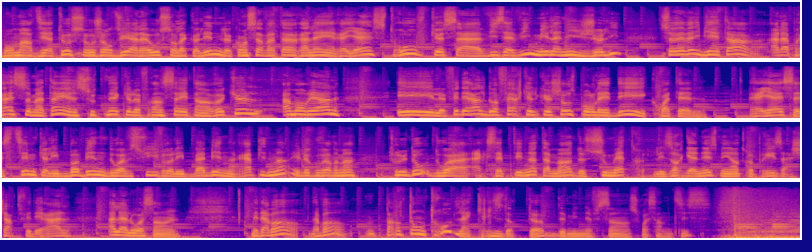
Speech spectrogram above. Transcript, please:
Bon mardi à tous. Aujourd'hui, à la hausse sur la colline, le conservateur Alain Reyes trouve que sa vis-à-vis Mélanie Joly se réveille bien tard. À la presse ce matin, elle soutenait que le français est en recul à Montréal et le fédéral doit faire quelque chose pour l'aider, croit-elle. Reyes estime que les bobines doivent suivre les babines rapidement et le gouvernement Trudeau doit accepter notamment de soumettre les organismes et entreprises à charte fédérale à la loi 101. Mais d'abord, d'abord, parle-t-on trop de la crise d'octobre de 1970?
